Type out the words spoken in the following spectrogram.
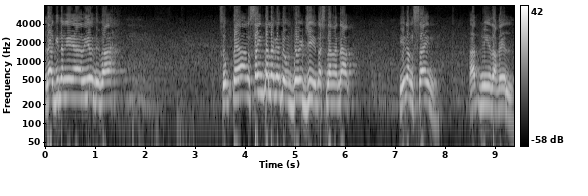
Lagi nangyayari yun, di ba? So, kaya ang sign talaga doon, virgin, tas nanganak. Yun ang sign. At miracle.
